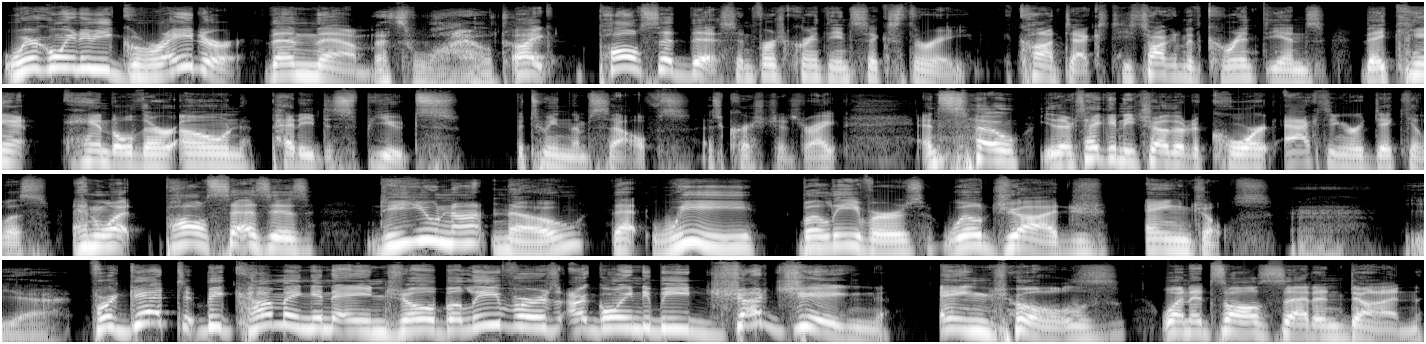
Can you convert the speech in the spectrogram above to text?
We're going to be greater than them. That's wild. Like Paul said this in 1 Corinthians 6 3. Context, he's talking to the Corinthians. They can't handle their own petty disputes between themselves as Christians, right? And so they're taking each other to court, acting ridiculous. And what Paul says is, Do you not know that we believers will judge angels? Yeah. Forget becoming an angel. Believers are going to be judging angels when it's all said and done.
